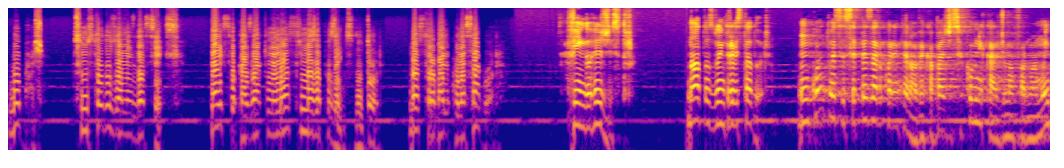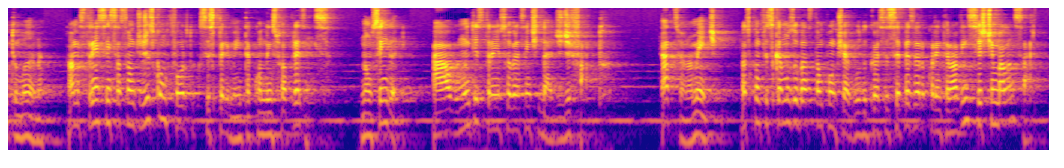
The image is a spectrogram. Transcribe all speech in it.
bobagem. Somos todos homens da ciência. Pegue seu casaco e me mostre meus aposentos, doutor. Nosso trabalho começa agora. Fim do registro. Notas do entrevistador. Enquanto o SCP-049 é capaz de se comunicar de uma forma muito humana, há uma estranha sensação de desconforto que se experimenta quando em sua presença. Não se engane, há algo muito estranho sobre essa entidade de fato. Adicionalmente, nós confiscamos o bastão pontiagudo que o SCP-049 insiste em balançar,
